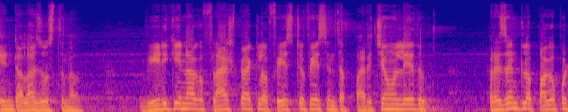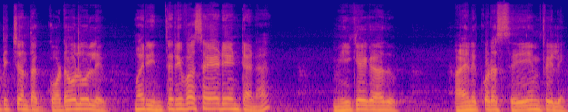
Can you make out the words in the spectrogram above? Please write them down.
ఏంటి అలా చూస్తున్నావు? వీడికి నాకు ఫ్లాష్ బ్యాక్లో ఫేస్ టు ఫేస్ ఇంత పరిచయం లేదు. ప్రజెంట్లో పగ పుట్టించేంత గొడవలు లేవు. మరి ఇంత రివర్స్ అయ్యాడు ఏంటనా? మీకే కాదు ఆయనకు కూడా సేమ్ ఫీలింగ్.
